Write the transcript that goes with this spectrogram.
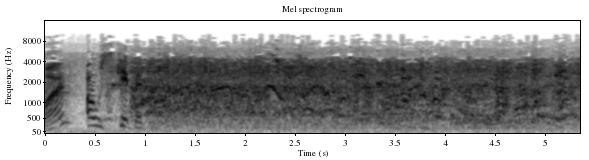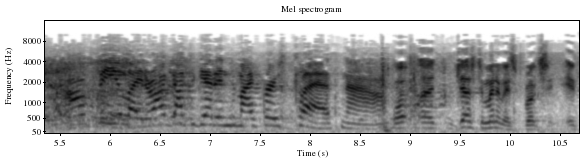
What? Oh, skip it. I'll see you later. I've got to get into my first class now. Well, uh, just a minute, Miss Brooks. If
